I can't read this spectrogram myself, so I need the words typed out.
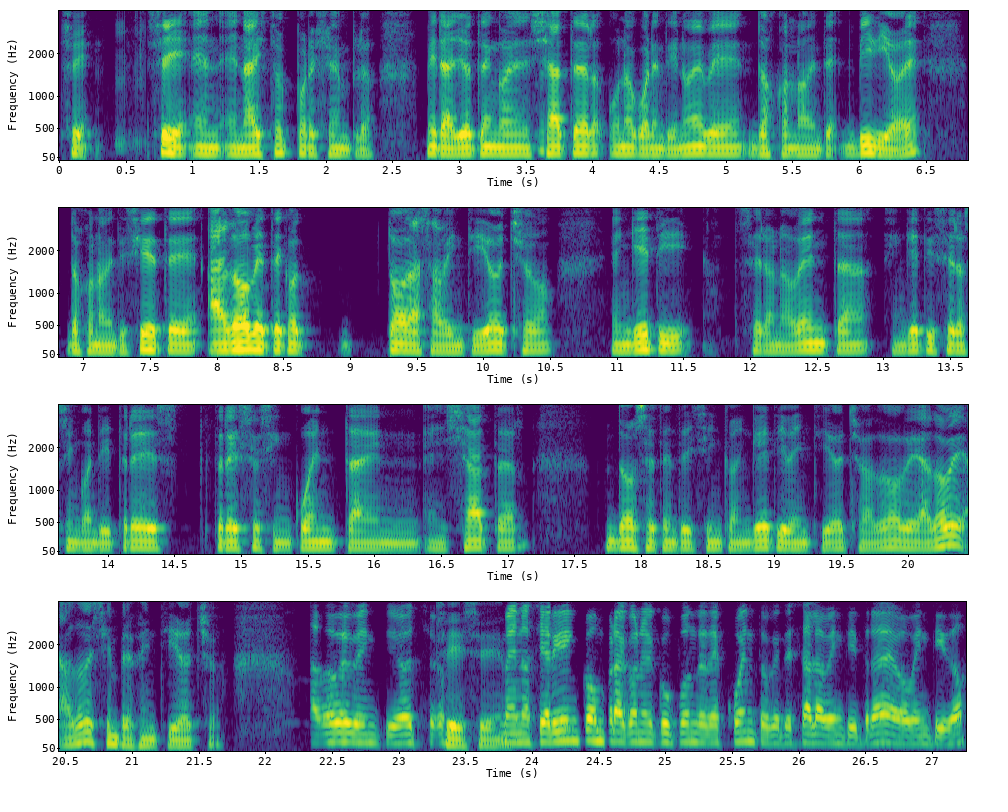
Sí, sí, en, en iStock, por ejemplo. Mira, yo tengo en Shutter 1.49, 2.90, vídeo, ¿eh? 2.97, Adobe tengo todas a 28, en Getty 0.90, en Getty 0.53, 13.50 en, en Shutter, 2.75 en Getty, 28 Adobe. Adobe, Adobe siempre es 28. Adobe 28. Sí, sí. Menos si alguien compra con el cupón de descuento que te sale a 23 o 22.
